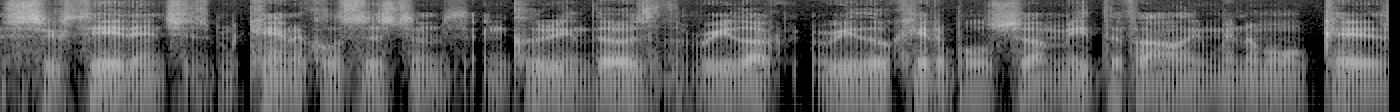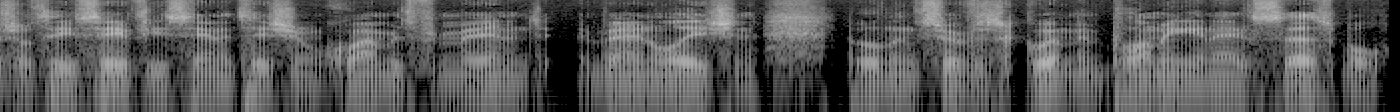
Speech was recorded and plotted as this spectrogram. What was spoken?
68 inches. Mechanical systems, including those of the relo- relocatables, shall meet the following minimal casualty safety sanitation requirements for man- ventilation, building surface equipment, plumbing, and accessible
